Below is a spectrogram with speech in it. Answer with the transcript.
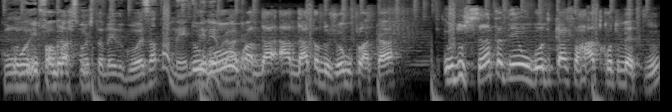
com informações também do gol, exatamente. Do gol, com a, a, data do jogo, o placar. O do Santa tem o gol de Caça Rato contra o Betinho.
